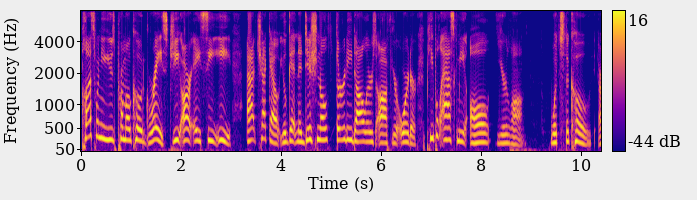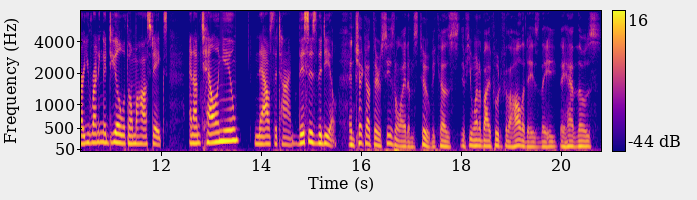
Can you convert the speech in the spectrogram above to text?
Plus, when you use promo code GRACE, G R A C E, at checkout, you'll get an additional $30 off your order. People ask me all year long, what's the code? Are you running a deal with Omaha Steaks? And I'm telling you, now's the time. This is the deal. And check out their seasonal items too, because if you want to buy food for the holidays, they, they have those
